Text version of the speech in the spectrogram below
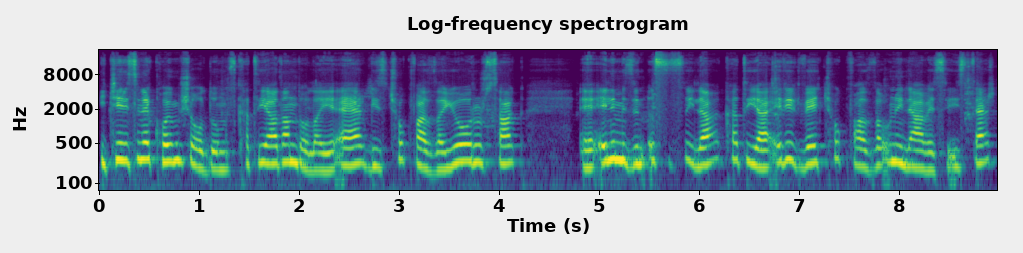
İçerisine koymuş olduğumuz katı yağdan dolayı eğer biz çok fazla yoğurursak e, elimizin ısısıyla katı yağ erir ve çok fazla un ilavesi ister.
